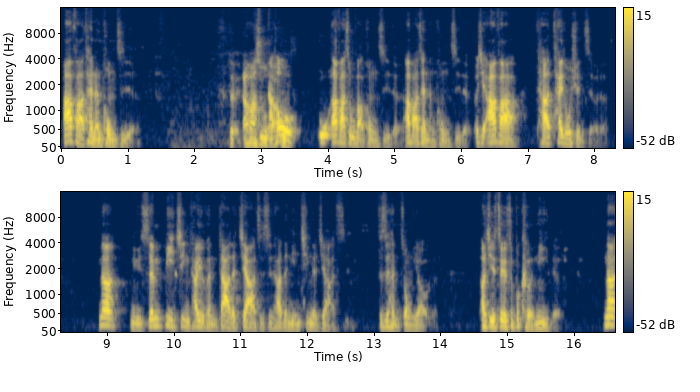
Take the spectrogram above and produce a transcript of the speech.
alpha 太难控制了。对，阿法是无法，然后无阿法是无法控制的，阿法是很难控制的，而且阿法他太多选择了。那女生毕竟她有很大的价值，是她的年轻的价值，这是很重要的，而且这个是不可逆的。那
